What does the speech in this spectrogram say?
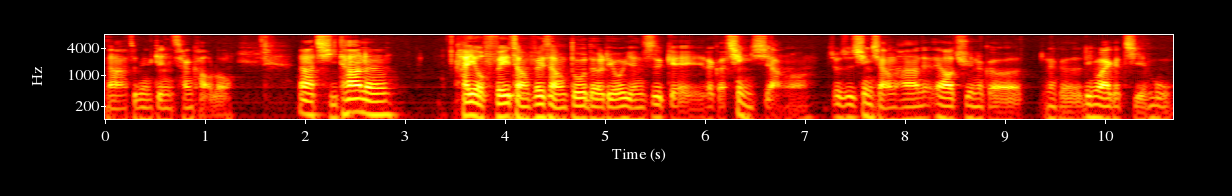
那这边给你参考喽。那其他呢，还有非常非常多的留言是给那个庆祥哦，就是庆祥他要去那个那个另外一个节目，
